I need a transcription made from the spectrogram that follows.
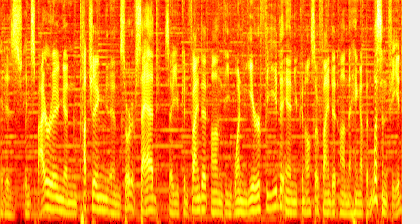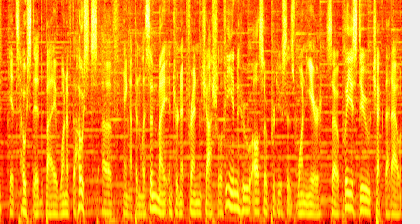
It is inspiring and touching and sort of sad. So you can find it on the one year feed, and you can also find it on the Hang Up and Listen feed. It's hosted by one of the hosts of Hang Up and Listen, my internet friend Josh Levin, who also produces One Year. So please do check that out,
